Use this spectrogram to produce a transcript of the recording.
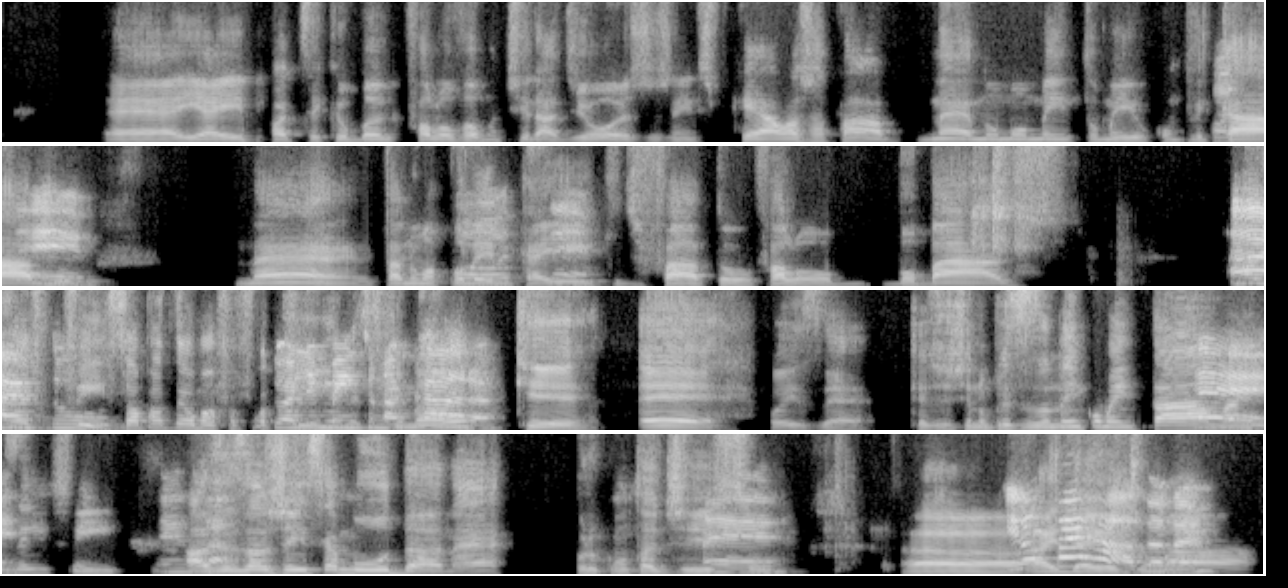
É, e aí pode ser que o banco falou, vamos tirar de hoje, gente, porque ela já tá, né, num momento meio complicado. Né? Tá numa polêmica aí que de fato falou bobagem. Ah, Mas, enfim, do, só para ter uma fofoquinha do alimento na final, cara? que é, pois é, que a gente não precisa nem comentar, é, mas enfim, exato. às vezes a agência muda, né? Por conta disso. É. Uh, e não a tá ideia errada, de uma... né?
